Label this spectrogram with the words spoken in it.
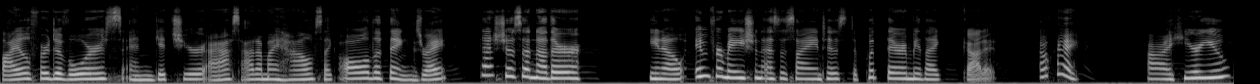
file for divorce and get your ass out of my house, like all the things, right? That's just another you know, information as a scientist to put there and be like, got it. Okay. I hear you,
